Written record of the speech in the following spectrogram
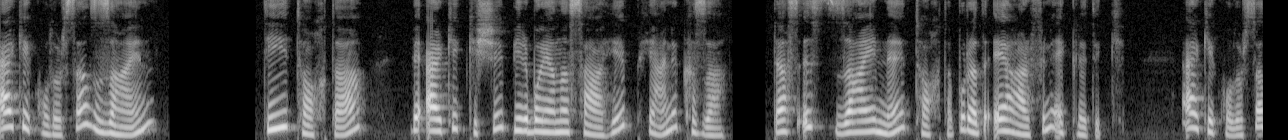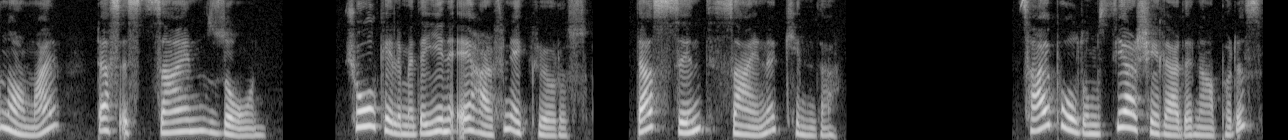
Erkek olursa sein, die Tochter ve erkek kişi bir bayana sahip yani kıza. Das ist seine Tochter. Burada e harfini ekledik. Erkek olursa normal. Das ist sein Sohn. Çoğul kelimede yine e harfini ekliyoruz. Das sind seine Kinder. Sahip olduğumuz diğer şeylerde ne yaparız?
